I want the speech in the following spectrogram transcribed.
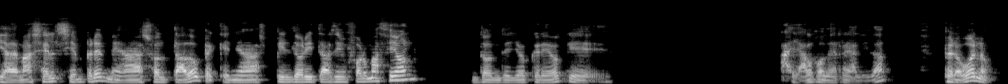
Y además él siempre me ha soltado pequeñas pildoritas de información donde yo creo que hay algo de realidad. Pero bueno,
